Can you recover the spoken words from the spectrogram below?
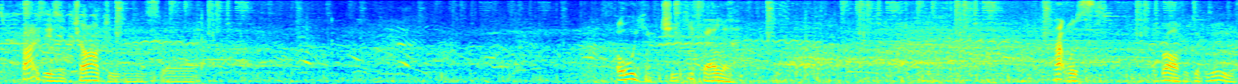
Surprised he isn't charging. Uh... Oh, you cheeky fella. That was a rather good move.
